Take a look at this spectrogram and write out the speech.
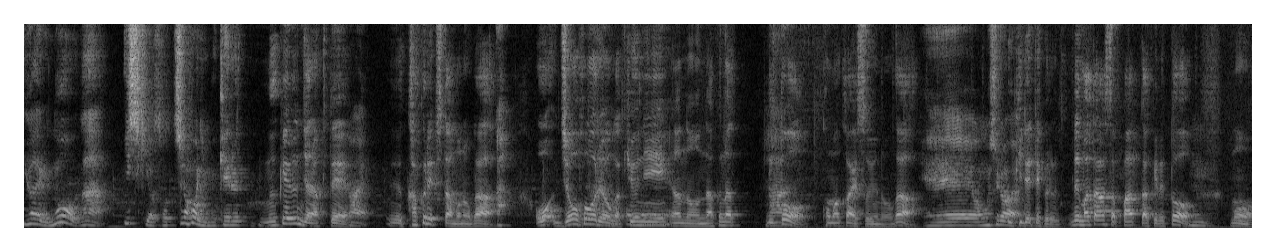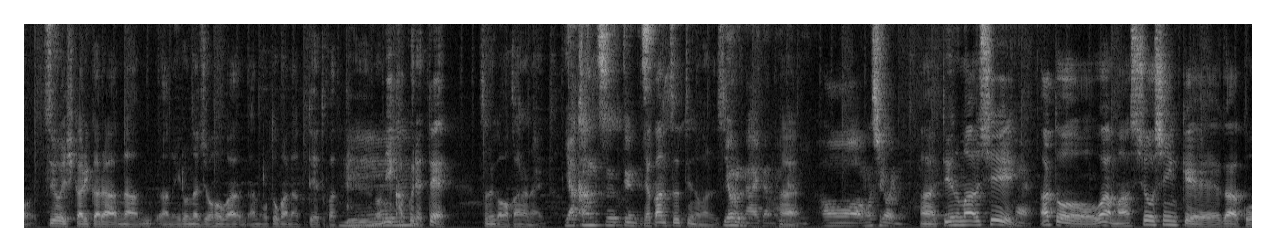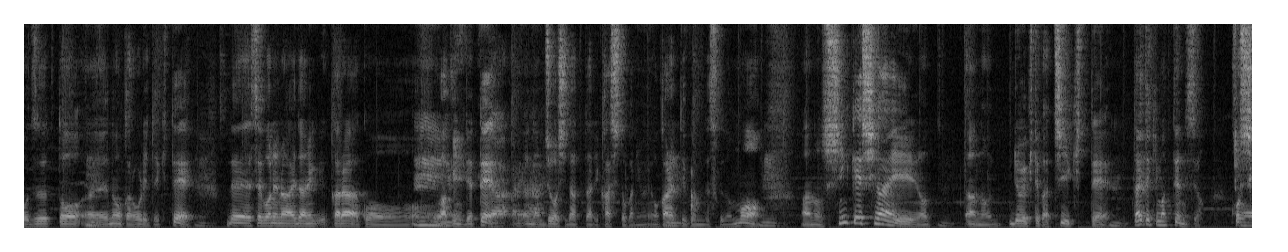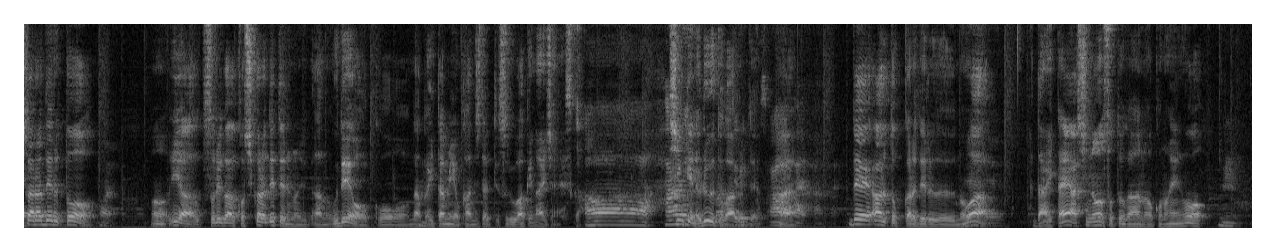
いわゆる脳が意識をそっちの方に向ける、向けるんじゃなくて、はい、隠れてたものがあお情報量が急に、ねあのなくなると、細かいそういうのがへえ面白い。浮き出てくる。でまた朝パッと開けると、うん。もう強い光からなあのいろんな情報があの音が鳴ってとかっていうのに隠れてそれがわからないと。夜間痛っていうんです。夜間痛っていうのがあるんですよ。夜の間の痛み、はい。ああ面白いのはい、っていうのもあるし、はい。あとは末梢神経がこうずっと、うん。えー脳から降りてきて、で背骨の間にからこう、うん脇に出て、上肢だったり下肢とかに分かれていくんですけども、うん。あの神経支配のうん。あの領域というか地域ってうん。大体決まってるんですよ。腰から出ると、はうん、いやそれが腰から出てるのにあの腕をこうなんか痛みを感じたりってするわけないじゃないですい、か。ああ神経のルートがあるんでであるとこから出るのはへ大体足の外側のこの辺を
